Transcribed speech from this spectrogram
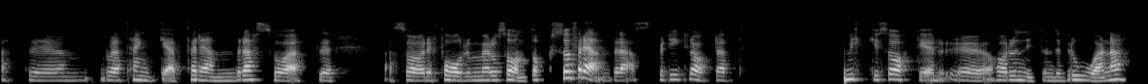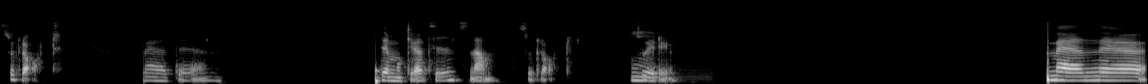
att eh, våra tankar förändras och att alltså reformer och sånt också förändras. För det är klart att mycket saker eh, har runnit under broarna såklart. Med eh, demokratins namn såklart. Så är det ju. Men, eh,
